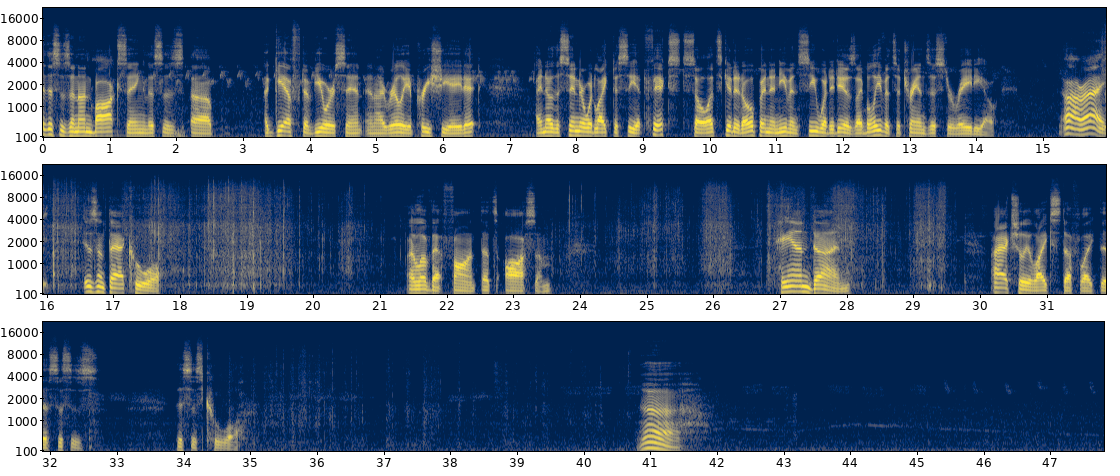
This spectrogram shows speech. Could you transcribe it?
This is an unboxing. This is uh, a gift a viewer sent, and I really appreciate it. I know the sender would like to see it fixed, so let's get it open and even see what it is. I believe it's a transistor radio. Alright, isn't that cool? I love that font. That's awesome. Hand done. I actually like stuff like this. This is this is cool. Ah.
